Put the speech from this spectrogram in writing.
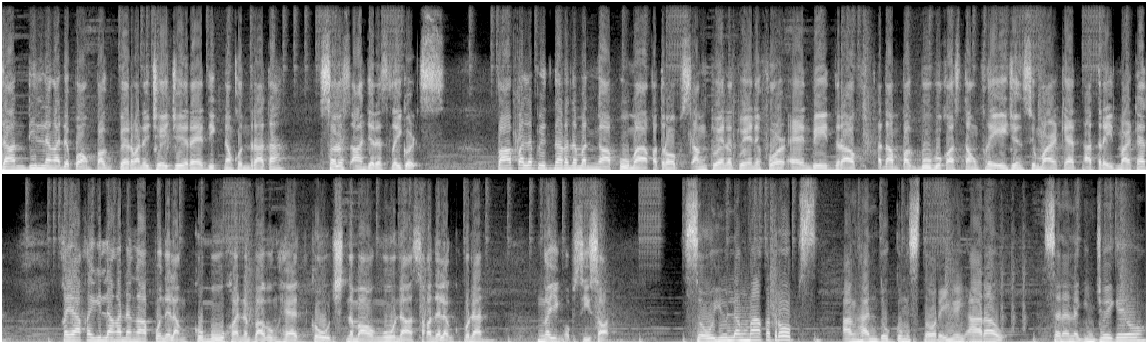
done deal na nga na po ang pagpirma ni JJ Redick ng kontrata sa Los Angeles Lakers. Papalapit na rin naman nga po mga katrops ang 2024 NBA Draft at ang pagbubukas ng free agency market at trade market. Kaya kailangan na nga po nilang kumuha ng bagong head coach na maunguna sa kanilang kupunan ngayong offseason. So yun lang mga katrops, ang handog kong story ngayong araw. Sana nag-enjoy kayo,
